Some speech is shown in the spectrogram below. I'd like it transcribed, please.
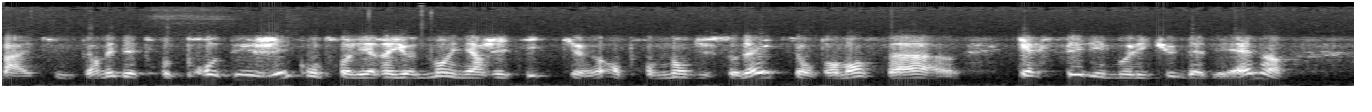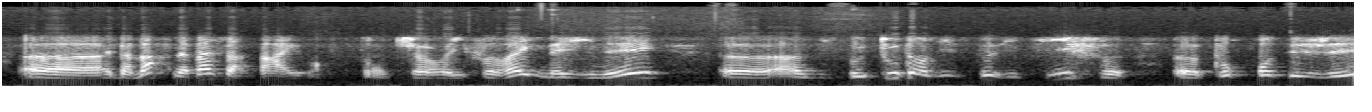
bah, qui nous permet d'être protégé contre les rayonnements énergétiques euh, en provenant du Soleil, qui ont tendance à euh, casser les molécules d'ADN. Euh, ben Mars n'a pas ça, par exemple. Donc il faudrait imaginer euh, un, tout un dispositif euh, pour protéger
